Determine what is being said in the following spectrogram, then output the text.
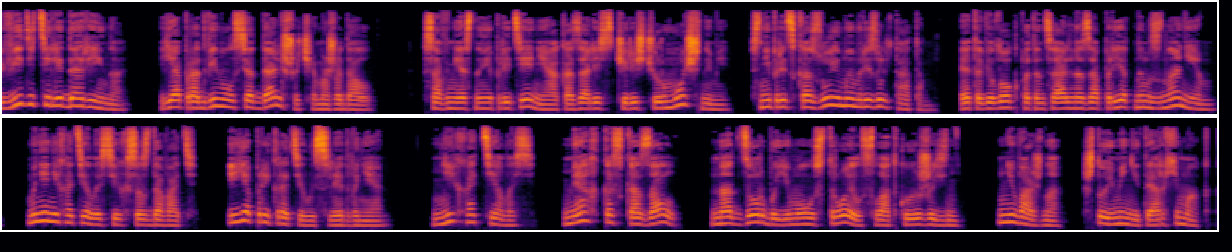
Видите ли, Дарина, я продвинулся дальше, чем ожидал. Совместные плетения оказались чересчур мощными, с непредсказуемым результатом. Это вело к потенциально запретным знаниям. Мне не хотелось их создавать и я прекратил исследование. Не хотелось. Мягко сказал, надзор бы ему устроил сладкую жизнь. Неважно, что именитый архимаг.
